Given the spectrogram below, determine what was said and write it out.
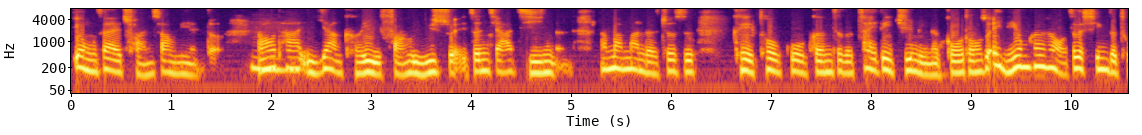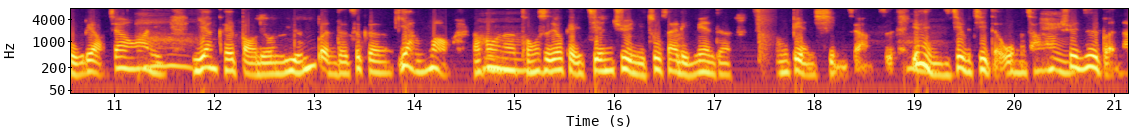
用在船上面的，然后它一样可以防雨水，增加机能。那慢慢的就是可以透过跟这个在地居民的沟通，说，哎，你用看看我这个新的涂料，这样的话你一样可以保留你原本的这个样貌，然后呢，同时又可以兼具你住在里面的方便性，这样子。因为你记不记得，我们常常去日本啊，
